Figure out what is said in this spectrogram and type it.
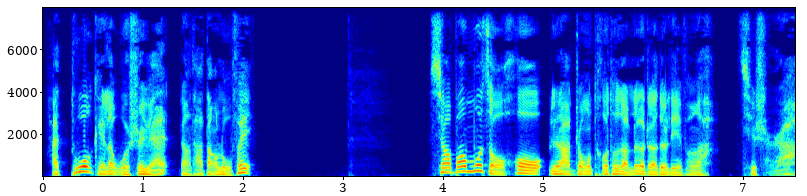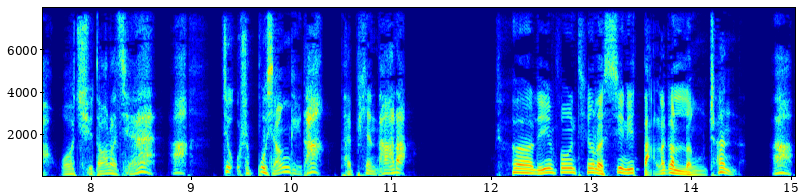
还多给了五十元让他当路费。小保姆走后，刘大忠偷偷的乐着对林峰啊：“其实啊，我取到了钱啊，就是不想给他，才骗他的。”这林峰听了，心里打了个冷颤呢。啊，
